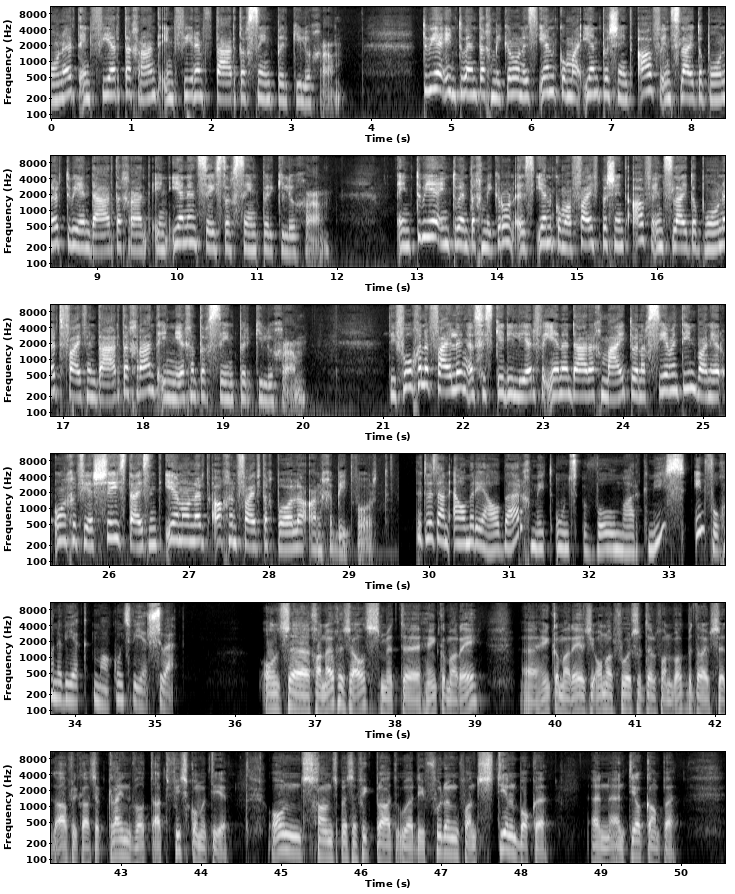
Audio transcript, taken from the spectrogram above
per kilogram. 22 mikron is 1,1% af en sluit op R132,61 per kilogram. En 22 mikron is 1,5% af en sluit op R135,90 per kilogram. Die volgende veiling is geskeduleer vir 31 Mei 2017 wanneer ongeveer 6158 bale aangebied word. Dit was dan Elmarie Helberg met ons wolmark nuus en volgende week maak ons weer so. Ons uh, gaan nou gesels met uh, Henk Maree. Uh, Henk Maree is die ondervoorsitter van Wildbedryf Suid-Afrika se Klein Wild Advieskomitee. Ons gaan spesifiek praat oor die voeding van steenbokke in in teelkampe.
